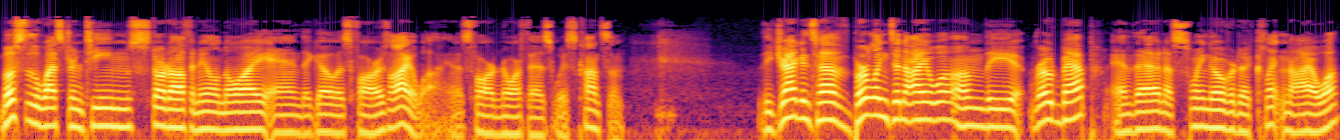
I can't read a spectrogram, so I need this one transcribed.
Most of the Western teams start off in Illinois and they go as far as Iowa and as far north as Wisconsin. The Dragons have Burlington, Iowa on the road map, and then a swing over to Clinton, Iowa.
